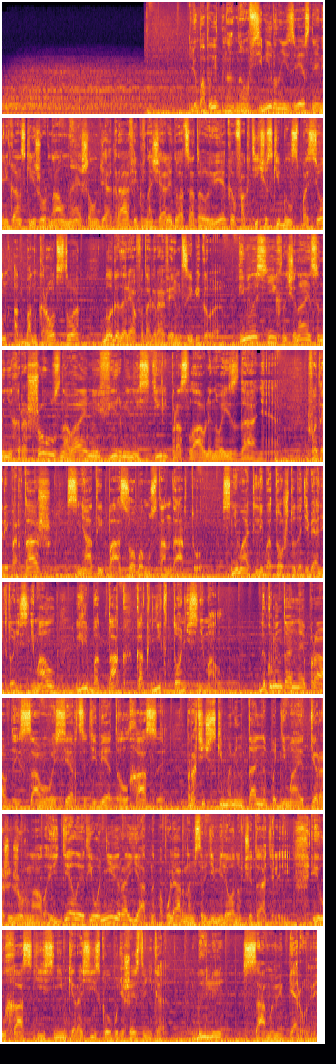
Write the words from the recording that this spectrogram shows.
Любопытно, но всемирно известный американский журнал National Geographic в начале 20 века фактически был спасен от банкротства благодаря фотографиям Цыбикова. Именно с них начинается ныне хорошо узнаваемый фирменный стиль прославленного издания. Фоторепортаж, снятый по особому стандарту. Снимать либо то, что до тебя никто не снимал, либо так, как никто не снимал. Документальная правда из самого сердца Тибета, Лхасы – практически моментально поднимает тиражи журнала и делает его невероятно популярным среди миллионов читателей. И лхасские снимки российского путешественника были самыми первыми.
